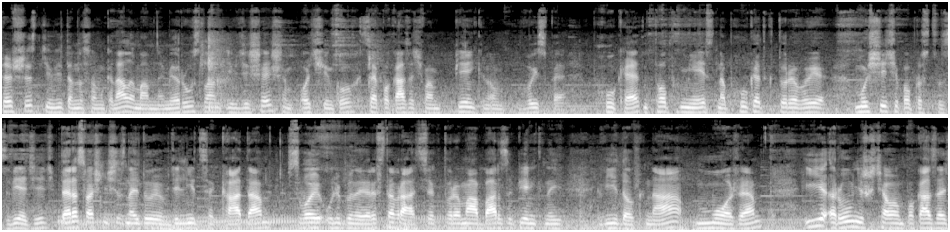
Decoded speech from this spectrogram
Cześć wszystkim, witam na swoim kanale, mam na imię Ruslan i w dzisiejszym odcinku chcę pokazać Wam piękną wyspę Phuket. Top miejsc na Phuket, które Wy musicie po prostu zwiedzić. Teraz właśnie się znajduję w dzielnicy Kata, w swojej ulubionej restauracji, która ma bardzo piękny widok na morze. I również chciałam pokazać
